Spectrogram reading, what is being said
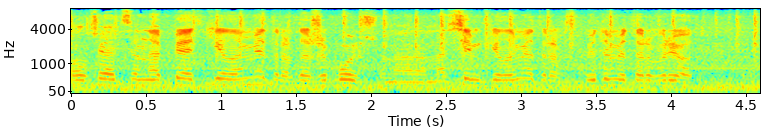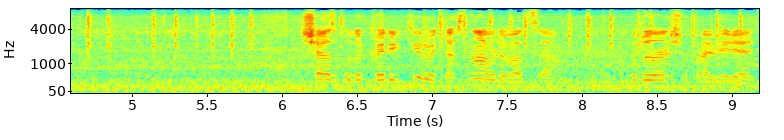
Получается на 5 километров, даже больше, наверное, на 7 километров спидометр врет. Сейчас буду корректировать, останавливаться. Буду дальше проверять.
